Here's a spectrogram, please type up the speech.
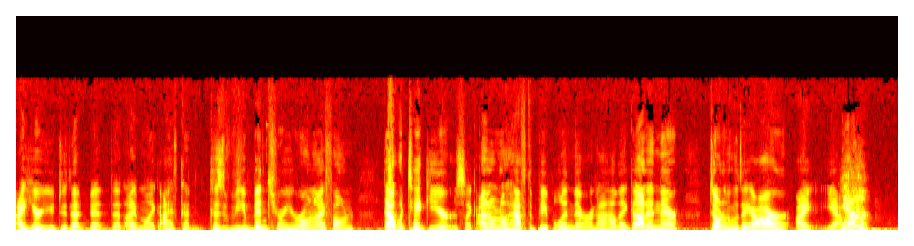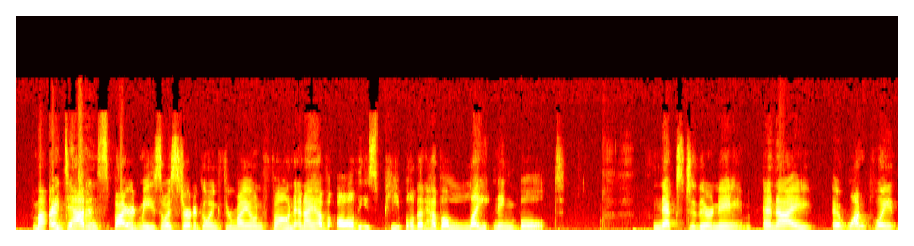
I hear you do that bit that I'm like I've got because if you've been through your own iPhone, that would take years. Like I don't know half the people in there and how they got in there. Don't know who they are. I yeah. Yeah. My dad inspired me. So I started going through my own phone and I have all these people that have a lightning bolt next to their name. And I, at one point,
